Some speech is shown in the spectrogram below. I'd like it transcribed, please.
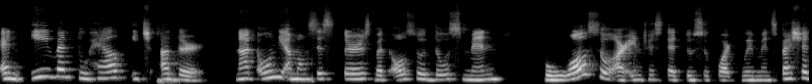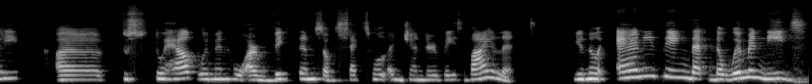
and even to help each other, not only among sisters but also those men who also are interested to support women, especially uh, to, to help women who are victims of sexual and gender based violence. You know, anything that the women needs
